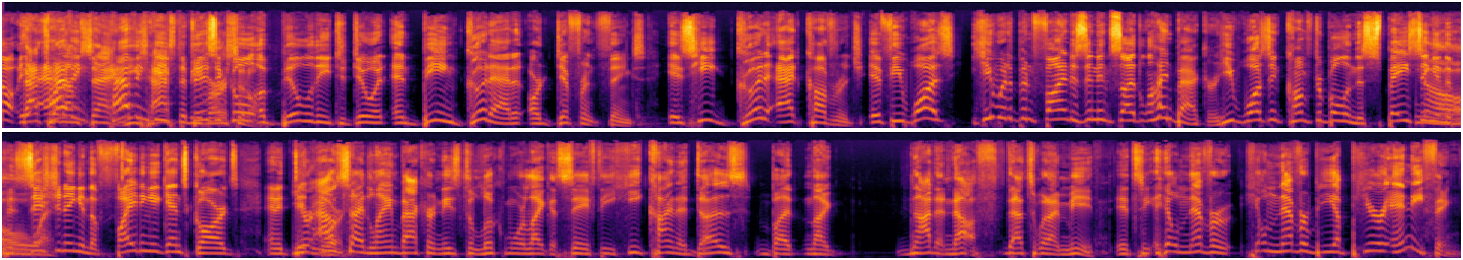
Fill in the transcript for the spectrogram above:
No, That's having, what I'm saying. Having He has the to be physical versatile. ability to do it and being good at it are different things. Is he good at coverage? If he was, he would have been fine as an inside linebacker. He wasn't comfortable in the spacing and the positioning and the fighting against guards, and it didn't Your work. outside linebacker needs to look more like a safety. He kind of does, but like not enough. That's what I mean. It's he'll never he'll never be a pure anything.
